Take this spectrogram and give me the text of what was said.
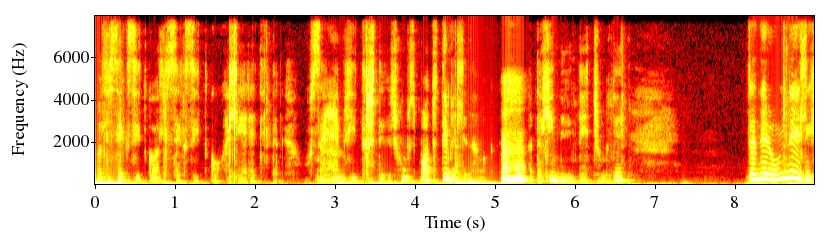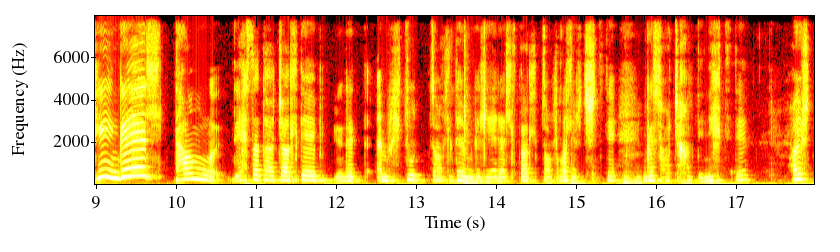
бол секс хийдгүү бол секс хийдгүү гэж яриад идэг. Үсэн амар хийдэг штэ гэж хүмүүс боддсон байлээ намайг. Одоо хин нэгэнтэй ч юм уу те. За нэр үннээ л хин ингээл таван ясаа тоожоол те ингээд амар хэцүү зовлон тайм ингээл яриад зовлонгол ирж штэ те. Ингээд сууж явах үү нэгт те. Хоёрт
